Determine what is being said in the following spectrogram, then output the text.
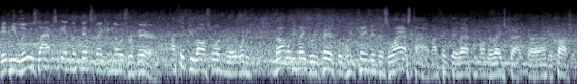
Did he lose laps in the pits making those repairs? I think he lost one uh, when he not when he made the repairs, but when he came in this last time. I think they left him on the racetrack uh, under caution.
